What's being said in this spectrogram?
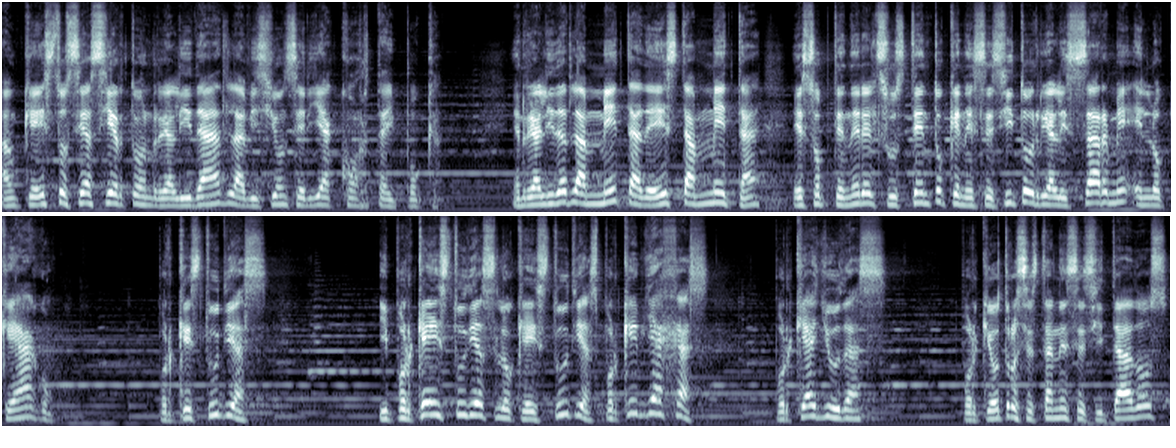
Aunque esto sea cierto, en realidad la visión sería corta y poca. En realidad la meta de esta meta es obtener el sustento que necesito realizarme en lo que hago. ¿Por qué estudias? ¿Y por qué estudias lo que estudias? ¿Por qué viajas? ¿Por qué ayudas? ¿Porque otros están necesitados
